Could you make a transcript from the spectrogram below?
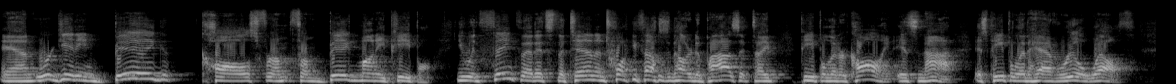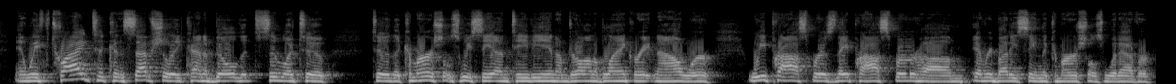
And we're getting big calls from from big money people. You would think that it's the ten and twenty thousand dollar deposit type people that are calling. It's not. It's people that have real wealth. And we've tried to conceptually kind of build it similar to to the commercials we see on TV, and I'm drawing a blank right now where we prosper as they prosper. Um, everybody's seen the commercials, whatever,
